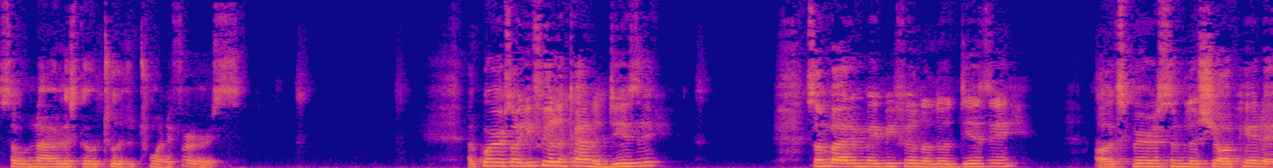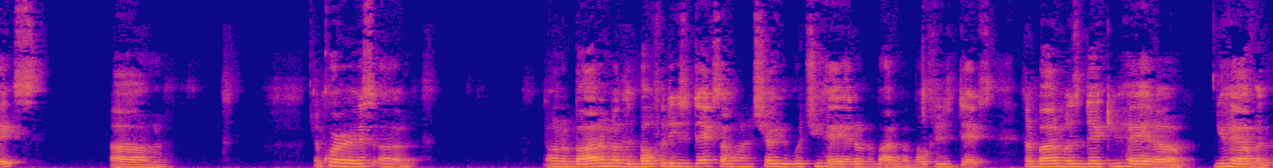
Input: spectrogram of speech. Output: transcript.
So now let's go to the 21st. Aquarius, are you feeling kind of dizzy? Somebody may be feeling a little dizzy or experiencing little sharp headaches. Um, Aquarius, uh, on the bottom of the both of these decks, I want to show you what you had on the bottom of both of these decks. On the bottom of the deck, you had uh, you have a,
